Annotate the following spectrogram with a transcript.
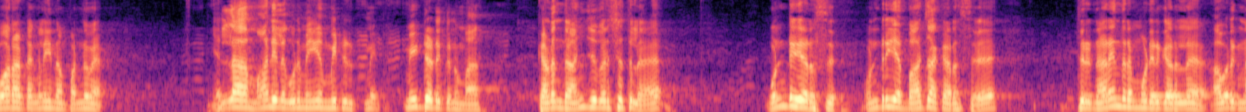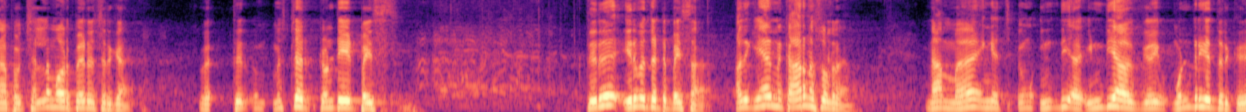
போராட்டங்களையும் நான் பண்ணுவேன். எல்லா மாநில உரிமையும் மீட்டு மீட்டெடுக்கணுமா? கடந்த அஞ்சு வருஷத்தில் ஒன்றிய அரசு ஒன்றிய பாஜக அரசு திரு நரேந்திர மோடி இருக்காருல்ல அவருக்கு நான் இப்போ செல்லமாக ஒரு பேர் வச்சுருக்கேன். திரு மிஸ்டர் டுவெண்ட்டி எயிட் பைஸ். திரு இருபத்தெட்டு பைசா. அதுக்கு ஏன் காரணம் சொல்கிறேன் நாம் இங்கே இந்தியா இந்தியாவுக்கு ஒன்றியத்திற்கு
